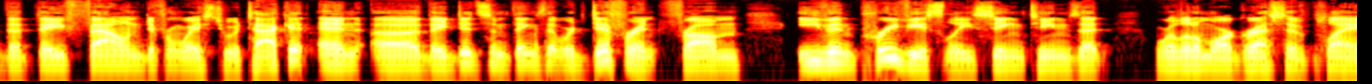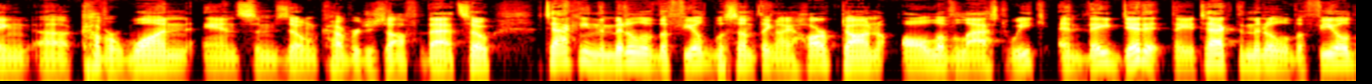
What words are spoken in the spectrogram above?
that they found different ways to attack it, and uh, they did some things that were different from even previously seeing teams that were a little more aggressive playing uh, cover one and some zone coverages off of that. So attacking the middle of the field was something I harped on all of last week, and they did it. They attacked the middle of the field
